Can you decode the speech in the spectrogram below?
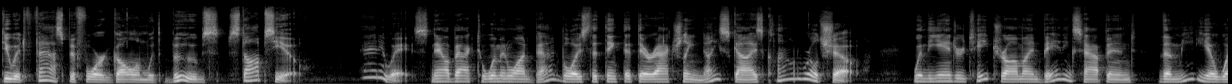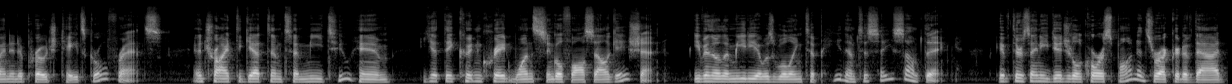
Do it fast before Gollum with boobs stops you. Anyways, now back to Women Want Bad Boys that think that they're actually nice guys Clown World show. When the Andrew Tate drama and bannings happened, the media went and approached Tate's girlfriends and tried to get them to me to him, yet they couldn't create one single false allegation, even though the media was willing to pay them to say something. If there's any digital correspondence record of that,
